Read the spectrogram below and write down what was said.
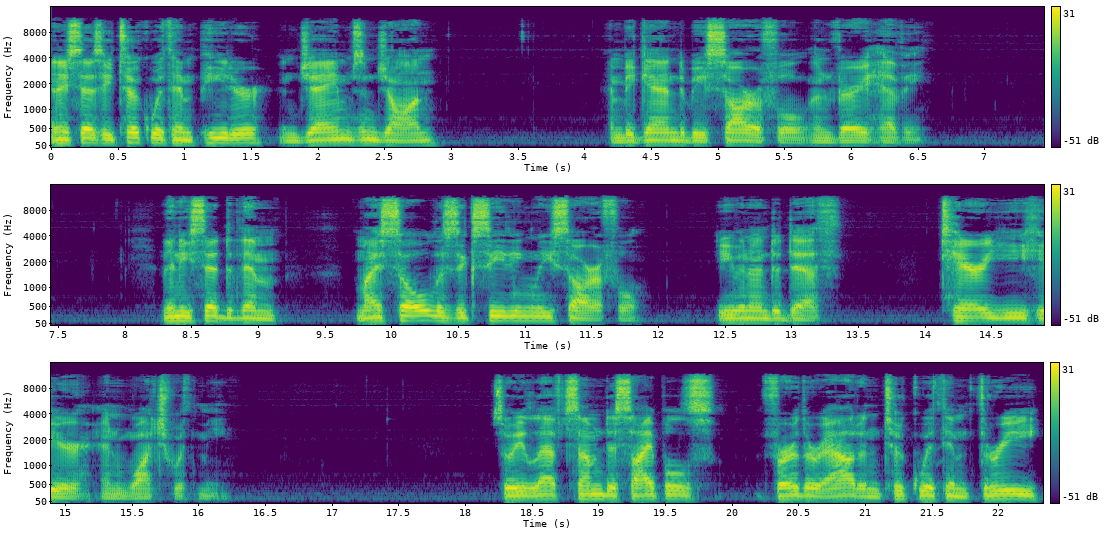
And he says he took with him Peter and James and John, and began to be sorrowful and very heavy. Then he said to them, My soul is exceedingly sorrowful, even unto death. Tarry ye here and watch with me. So he left some disciples further out and took with him three,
